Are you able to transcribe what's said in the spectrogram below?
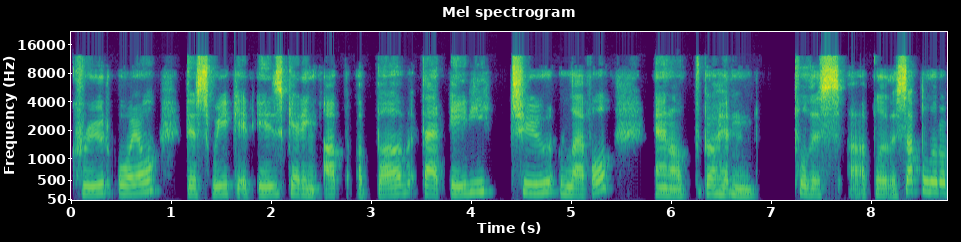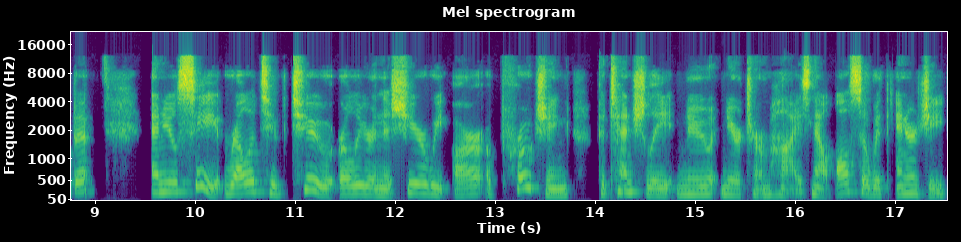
crude oil this week. It is getting up above that 82 level. And I'll go ahead and pull this, uh, blow this up a little bit. And you'll see relative to earlier in this year, we are approaching potentially new near term highs. Now, also with energy,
